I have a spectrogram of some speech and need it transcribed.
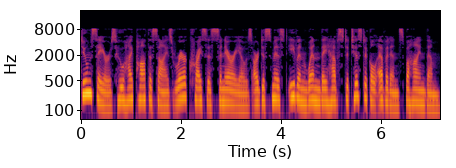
Doomsayers who hypothesize rare crisis scenarios are dismissed even when they have statistical evidence behind them.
